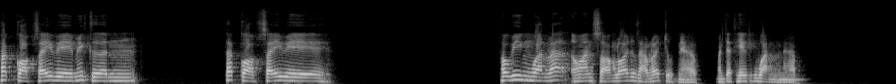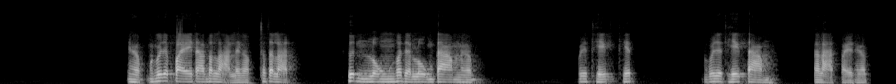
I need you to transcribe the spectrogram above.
ถ้ากรอบไซด์เวย์ไม่เกิน ถ้ากรอบไซด์เวย์ถ้าวิ่งวันละประมาณสองร้อยถึงสามร้อยจุดเนี่ยครับมันจะเทคทุกวันนะครับนะครับ มันก็จะไปตามตลาดเลยครับ ถ้าตลาดขึ้นลงก็จะลงตามนะครับไม่เทคเทสมันก็จะเทคตามตลาดไปนะครับ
